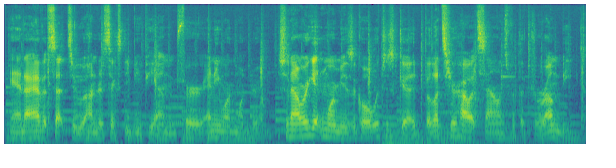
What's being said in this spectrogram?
And I have it set to 160 BPM for anyone wondering. So now we're getting more musical, which is good, but let's hear how it sounds with a drum beat.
